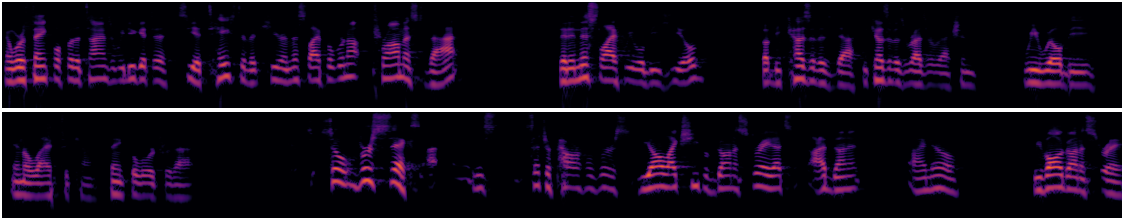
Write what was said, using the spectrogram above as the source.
And we're thankful for the times that we do get to see a taste of it here in this life, but we're not promised that, that in this life we will be healed. But because of his death, because of his resurrection, we will be in the life to come. Thank the Lord for that. So, verse 6, this such a powerful verse. We all like sheep have gone astray. That's I've done it. I know. We've all gone astray.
